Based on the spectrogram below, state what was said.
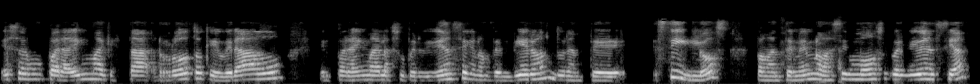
eso es un paradigma que está roto, quebrado, el paradigma de la supervivencia que nos vendieron durante siglos para mantenernos así en modo supervivencia,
